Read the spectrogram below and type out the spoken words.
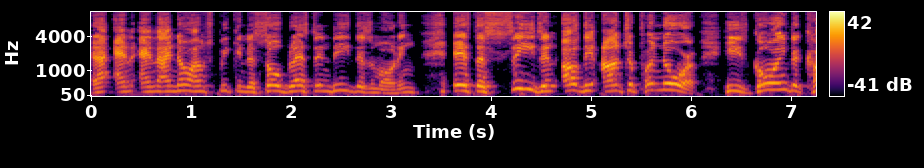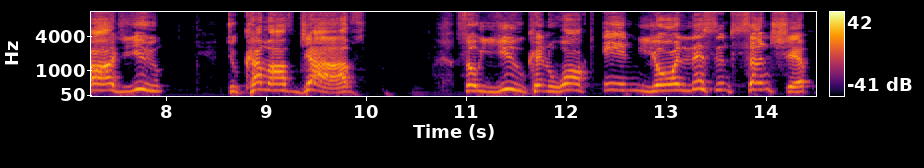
And I, and, and I know I'm speaking to so blessed indeed this morning. Is the season of the entrepreneur. He's going to cause you to come off jobs so you can walk in your listen sonship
